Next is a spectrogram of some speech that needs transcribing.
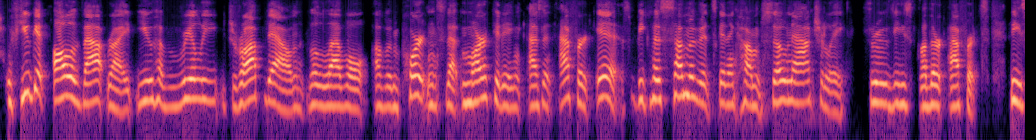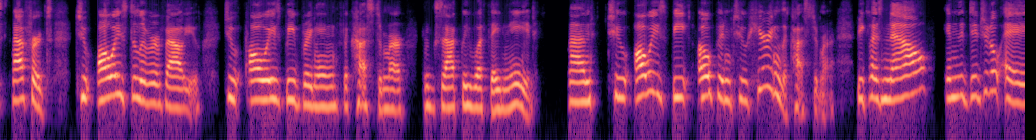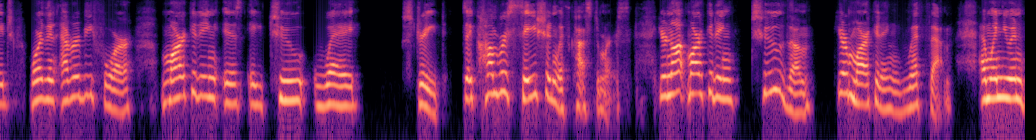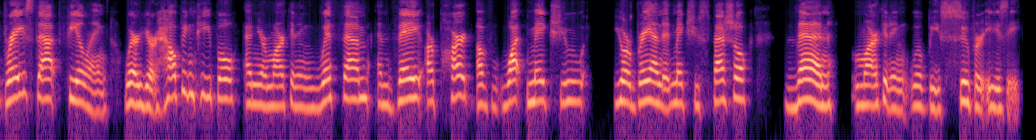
if you get all of that right, you have really dropped down the level of importance that marketing as an effort is, because some of it's going to come so naturally through these other efforts, these efforts to always deliver value, to always be bringing the customer exactly what they need, and to always be open to hearing the customer. Because now in the digital age, more than ever before, marketing is a two way street. It's a conversation with customers. You're not marketing to them, you're marketing with them. And when you embrace that feeling where you're helping people and you're marketing with them, and they are part of what makes you your brand, it makes you special, then marketing will be super easy.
